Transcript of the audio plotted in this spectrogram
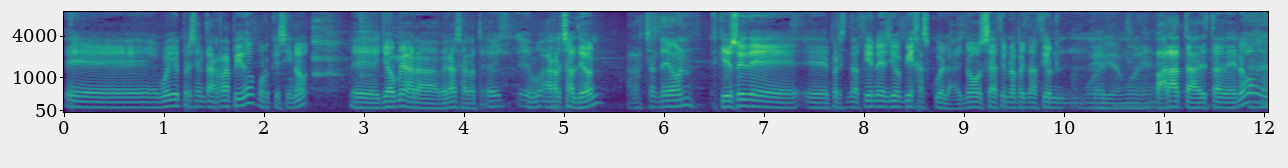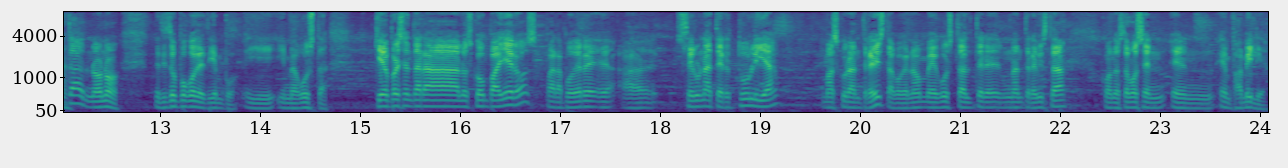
eh, voy a presentar rápido porque si no, eh, me ahora verás, a eh, Arrachaldeón. Arrachaldeón. Es que yo soy de eh, presentaciones, yo vieja escuela, no se hace una presentación barata de esta de no, no, no, necesito un poco de tiempo y, me gusta. Quiero presentar a los compañeros para poder ser una tertulia más que una entrevista, porque no me gusta una entrevista cuando estamos en, en, familia.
